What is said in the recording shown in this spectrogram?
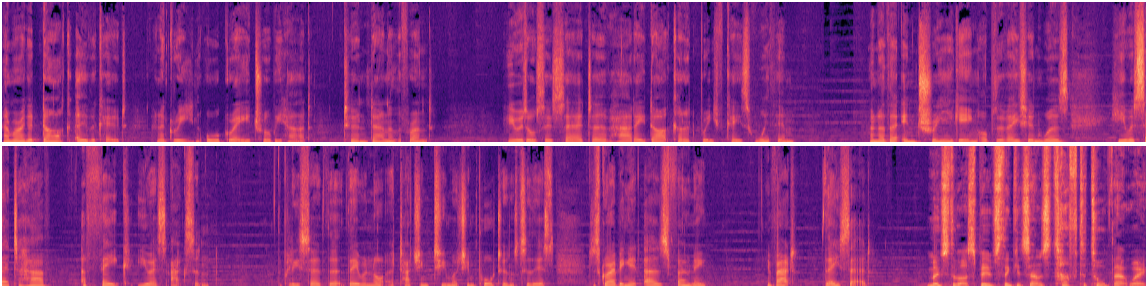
and wearing a dark overcoat and a green or grey trilby hat turned down at the front. He was also said to have had a dark coloured briefcase with him. Another intriguing observation was he was said to have a fake US accent. The police said that they were not attaching too much importance to this, describing it as phony. In fact, they said Most of our spivs think it sounds tough to talk that way.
